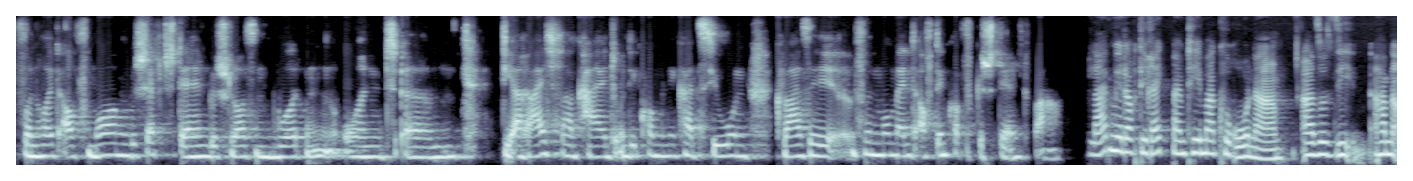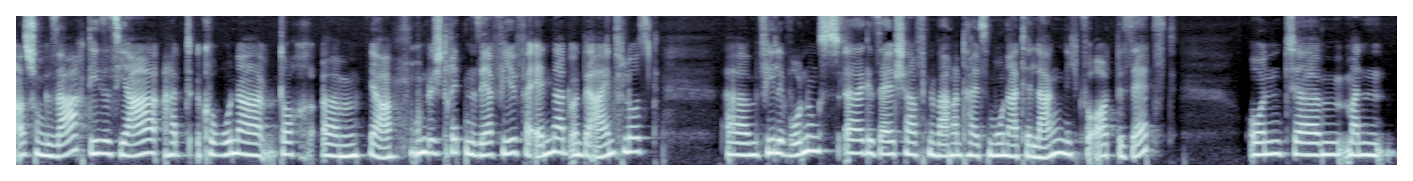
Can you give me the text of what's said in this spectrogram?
von heute auf morgen Geschäftsstellen geschlossen wurden und ähm, die Erreichbarkeit und die Kommunikation quasi für einen Moment auf den Kopf gestellt war. Bleiben wir doch direkt beim Thema Corona. Also Sie haben auch schon gesagt, dieses Jahr hat Corona doch ähm, ja unbestritten sehr viel verändert und beeinflusst. Ähm, viele Wohnungsgesellschaften waren teils monatelang nicht vor Ort besetzt. Und ähm, man,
